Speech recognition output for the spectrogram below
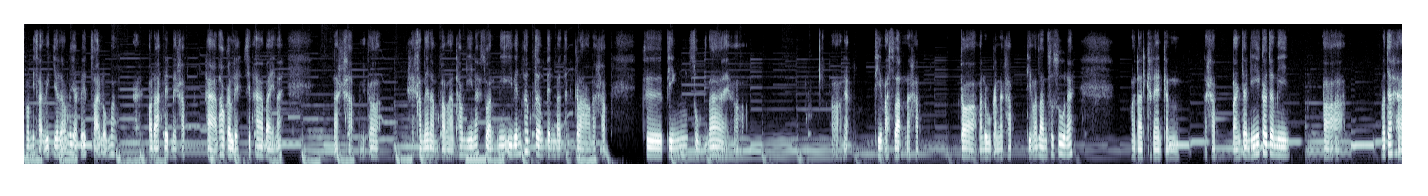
เรามีสายวิกเยอะแล้วเราอยากได้สายล้มบ้างเอาดาร์กเลนไหมครับ หาเท่ากันเลย 15 ใบนะนะครับนี่ก็ให้คำแนะนำประมาณเท่านี้นะ ส่วนมีอีเวนต์เพิ่มเติมเป็น Battle Ground นะครับ คือพิงสุ่มได้เอ่อเอ่อเนี่ยทีมอัสลันนะครับ ก็มาดูกันนะครับ ทีมอัสลันสู้ๆนะ มาดันคะแนนกันนะครับ หลังจากนี้ก็จะมีอ่าเราจะหา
